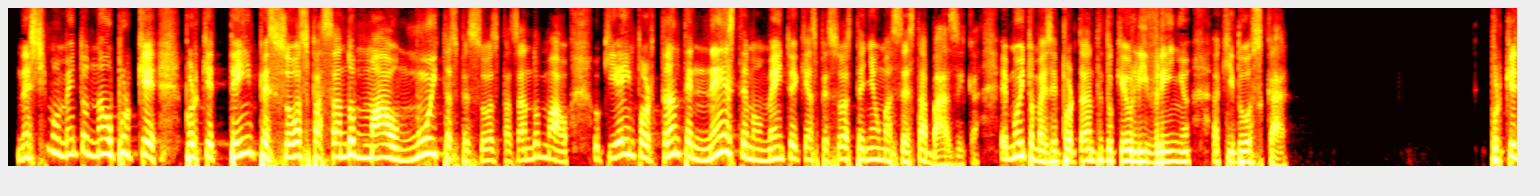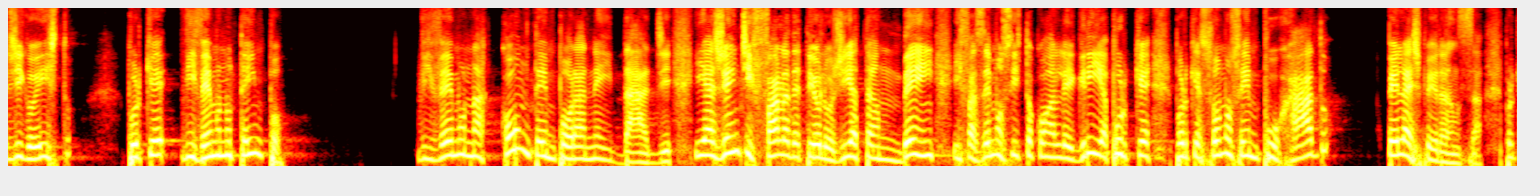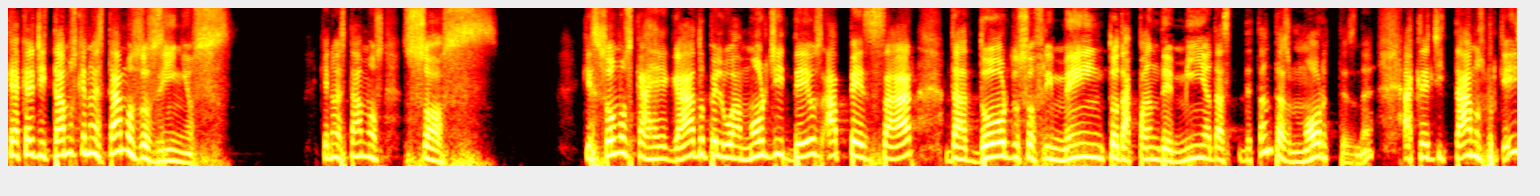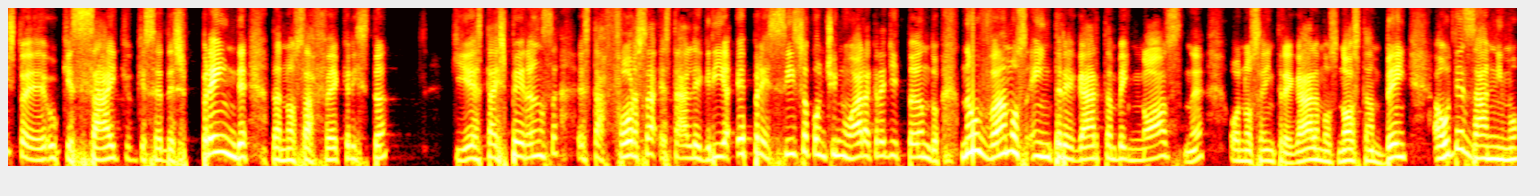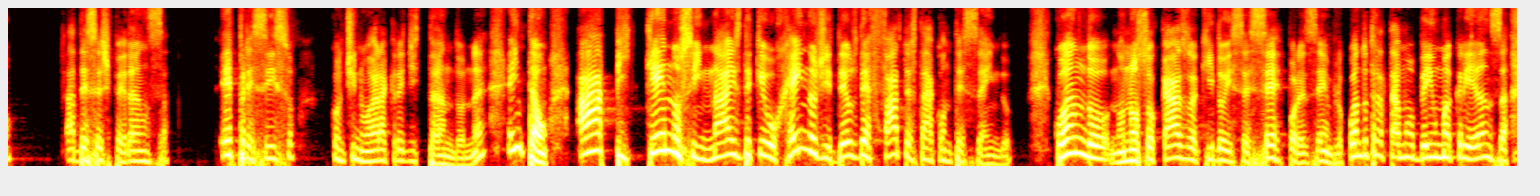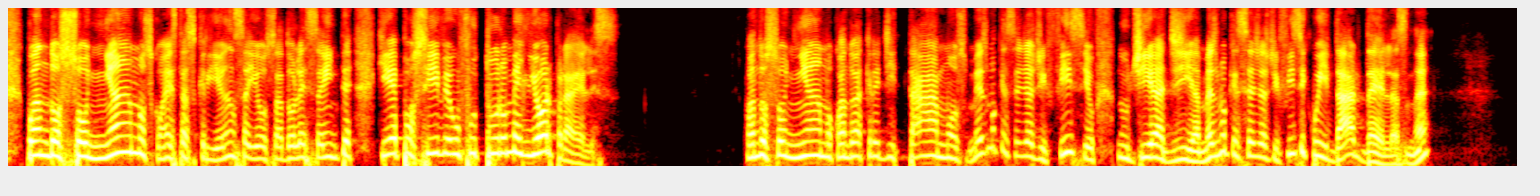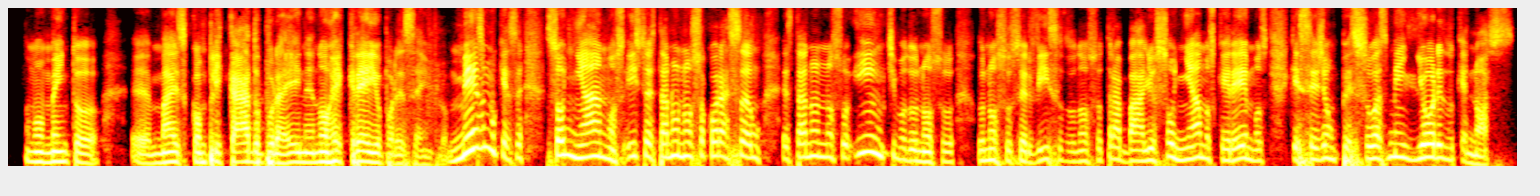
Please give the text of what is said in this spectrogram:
Neste momento, não. Por quê? Porque tem pessoas passando mal, muitas pessoas passando mal. O que é importante neste momento é que as pessoas tenham uma cesta básica. É muito mais importante do que o livrinho aqui do Oscar. Por que digo isto? Porque vivemos no tempo. Vivemos na contemporaneidade. E a gente fala de teologia também e fazemos isto com alegria. Por quê? Porque somos empurrados pela esperança, porque acreditamos que não estamos sozinhos, que não estamos sós, que somos carregados pelo amor de Deus, apesar da dor, do sofrimento, da pandemia, das, de tantas mortes, né? Acreditamos, porque isto é o que sai, o que se desprende da nossa fé cristã, que esta esperança, esta força, esta alegria é preciso continuar acreditando. Não vamos entregar também nós, né, ou nos entregarmos nós também ao desânimo, à desesperança. É preciso continuar acreditando, né? Então, há pequenos sinais de que o reino de Deus de fato está acontecendo. Quando, no nosso caso aqui do ICC, por exemplo, quando tratamos bem uma criança, quando sonhamos com estas crianças e os adolescentes que é possível um futuro melhor para eles. Quando sonhamos, quando acreditamos, mesmo que seja difícil no dia a dia, mesmo que seja difícil cuidar delas, né? Um momento eh, mais complicado por aí, né? no recreio, por exemplo. Mesmo que sonhamos, isso está no nosso coração, está no nosso íntimo do nosso, do nosso serviço, do nosso trabalho. Sonhamos, queremos que sejam pessoas melhores do que nós.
